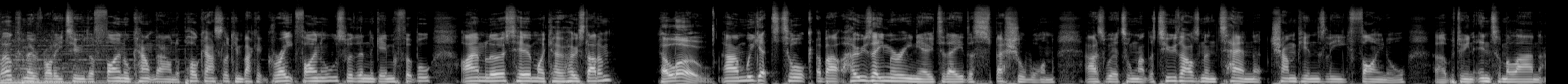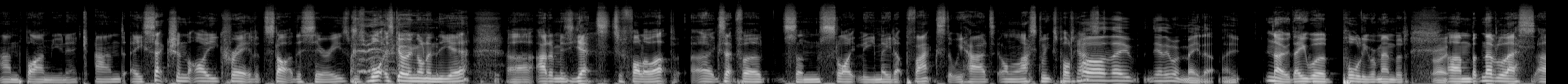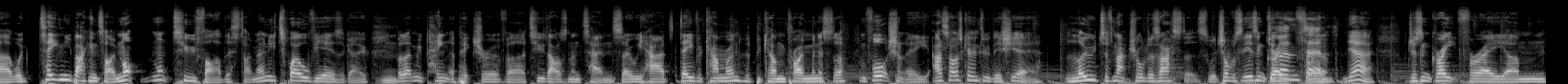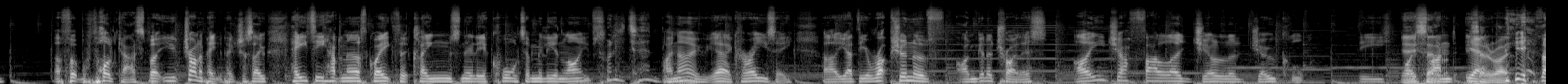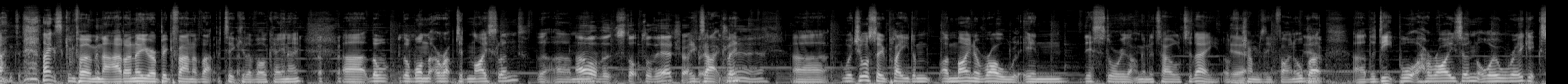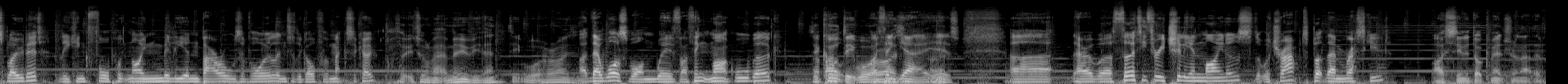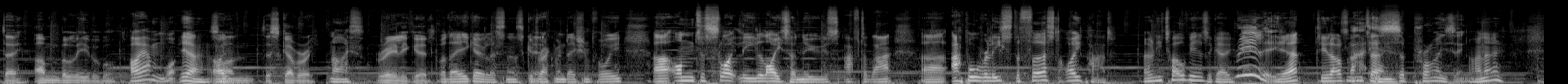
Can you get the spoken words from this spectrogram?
Welcome, everybody, to the final countdown, a podcast looking back at great finals within the game of football. I am Lewis here, my co host Adam. Hello. And we get to talk about Jose Mourinho today, the special one, as we're talking about the 2010 Champions League final uh, between Inter Milan and Bayern Munich. And a section that I created at the start of this series was what is going on in the year. Uh, Adam is yet to follow up, uh, except for some slightly made up facts that we had on last week's podcast. Well, they yeah they weren't made up, mate. No, they were poorly remembered. Right. Um, but nevertheless, uh, we're taking you back in time, not not too far this time, only 12 years ago. Mm. But let me paint a picture of uh, 2010. So we had David Cameron had become prime minister. Unfortunately, as I was going through this year, loads of natural disasters, which obviously isn't great. For, 2010? yeah, which isn't great for a um, a football podcast. But you're trying to paint the picture. So Haiti had an earthquake that claims nearly a quarter million lives. 2010. I know, yeah, crazy. Uh, you had the eruption of, I'm going to try this, Eyjafjallajökull. The Yeah, you said it- Iceland. you said it right. yeah, thanks, thanks for confirming that, Ad. I know you're a big fan of that particular volcano. Uh, the the one that erupted in Iceland. That, um, Oh, that stopped all the air traffic. Exactly. Yeah, yeah. uh, which also played a, a minor role in this story that I'm going to tell today of the Yeah. Champions League final. But uh, the Deepwater Horizon oil rig exploded, leaking 4.9 million barrels of oil into the Gulf of Mexico. I thought you were talking about a movie then, Deepwater Horizon. Uh, there was one with I think Mark Wahlberg. Is it called Deepwater I think yeah, it Right. is. Uh, there were 33 Chilean miners that were trapped, but then rescued. I've seen a documentary on that the other day. Unbelievable. I haven't. wa- Yeah, It's I, on Discovery. nice. Really good. Well, there you go, listeners. Good recommendation for you. Uh, on to slightly lighter news after that. Uh, Apple released the first iPad only 12 years ago. Really? Yeah, That 2010. is surprising. I know.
